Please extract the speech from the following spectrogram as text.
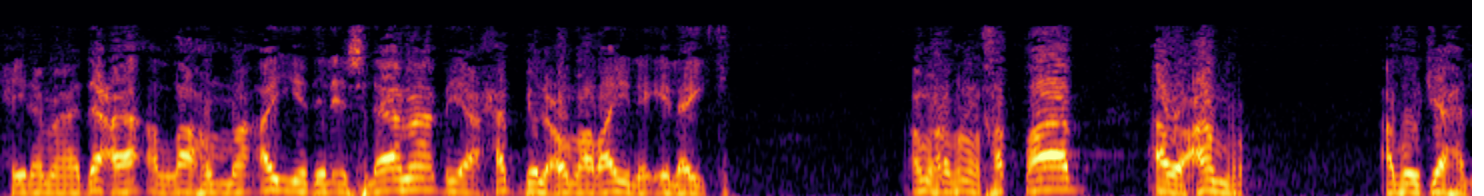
حينما دعا اللهم أيد الإسلام بأحب العمرين إليك. عمر بن الخطاب أو عمرو أبو جهل.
